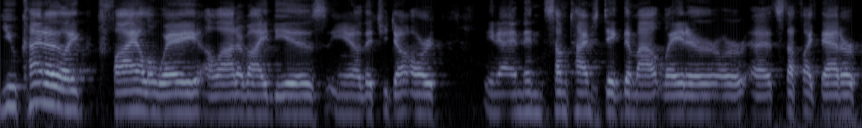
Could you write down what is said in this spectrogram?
you kind of like file away a lot of ideas, you know, that you don't, or you know, and then sometimes dig them out later or uh, stuff like that, or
